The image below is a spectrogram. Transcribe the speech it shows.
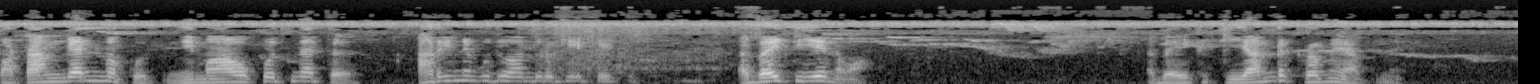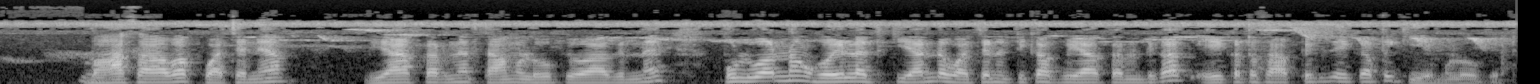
පටන් ගන්නකුත් නිමාවකුත් නැත. අරිනේ බුදුහාඳුර කියපේක. හැබැයි තියෙනවා. හැබැයි ඒක කියන්න ක්‍රමයක් නෑ. භාෂාවක් වචනයක් ව්‍යාකරණයක් තාම ලෝකේ වාගෙන නැහැ. පුළුවන් නම් හොයලා කියන්න වචන ටිකක් ව්‍යාකරණ ටිකක් ඒකට සාපේක්ෂව ඒක අපි කියමු ලෝකෙට.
